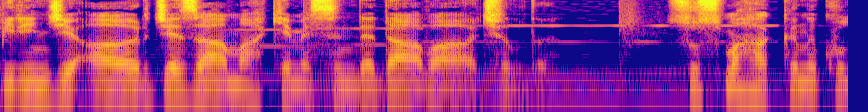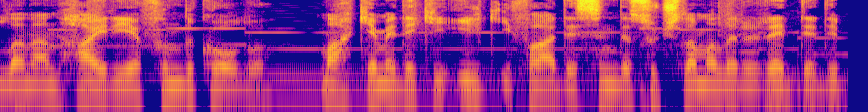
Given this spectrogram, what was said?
1. Ağır Ceza Mahkemesi'nde dava açıldı. Susma hakkını kullanan Hayriye Fındıkoğlu, mahkemedeki ilk ifadesinde suçlamaları reddedip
